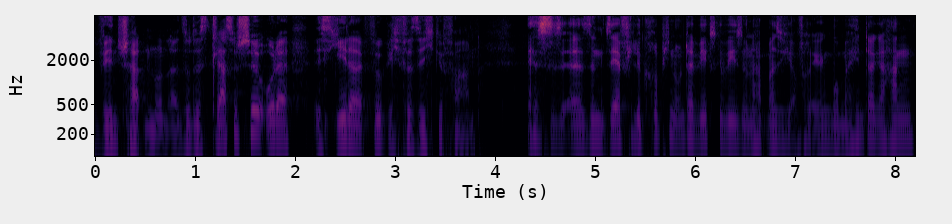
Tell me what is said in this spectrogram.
Windschatten und also das Klassische oder ist jeder wirklich für sich gefahren? Es äh, sind sehr viele Grüppchen unterwegs gewesen und dann hat man sich einfach irgendwo mal hintergehangen.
